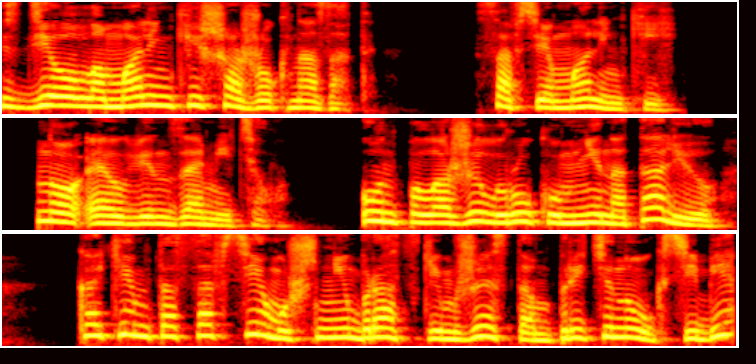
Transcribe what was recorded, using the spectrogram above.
сделала маленький шажок назад. Совсем маленький. Но Элвин заметил. Он положил руку мне на талию, каким-то совсем уж не братским жестом притянул к себе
